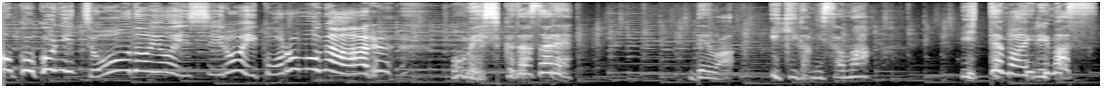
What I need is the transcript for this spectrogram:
おここにちょうど良い白い衣がある。お召しくだされ。では生神様行ってまいります。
